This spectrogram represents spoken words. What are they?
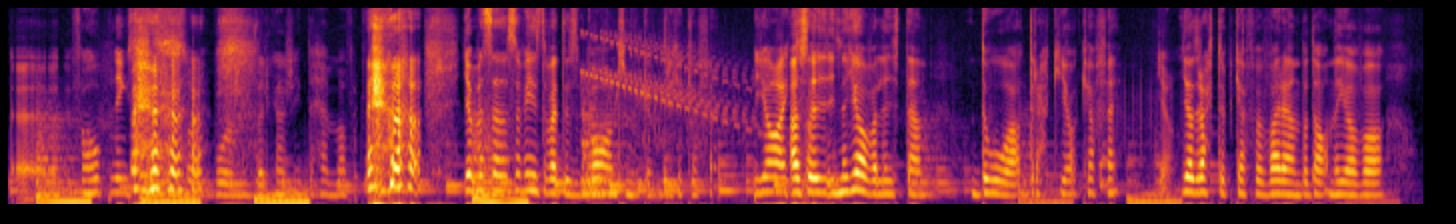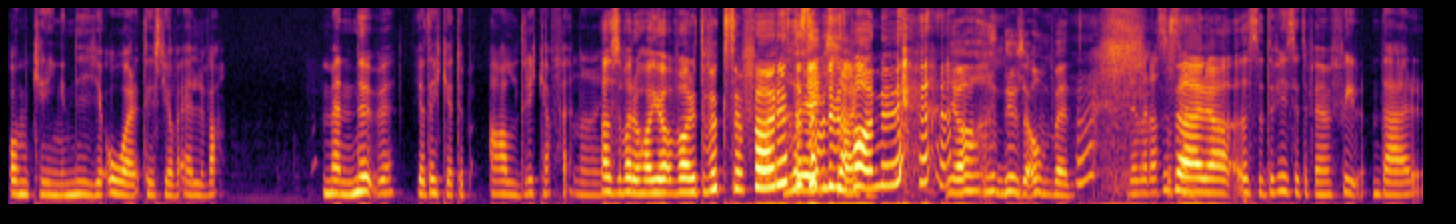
Uh, förhoppningsvis så bor de väl kanske inte hemma ja, men sen så finns det faktiskt barn som brukar dricka kaffe. Ja, exakt. Alltså när jag var liten, då drack jag kaffe. Ja. Jag drack typ kaffe varenda dag när jag var omkring nio år tills jag var elva. Men nu, jag dricker typ aldrig kaffe. Nej. Alltså vadå, har jag varit vuxen förut och så blivit barn nu? ja, du är så omvänd. Nej, men alltså, Så här, ja, alltså, det finns ju typ en film där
